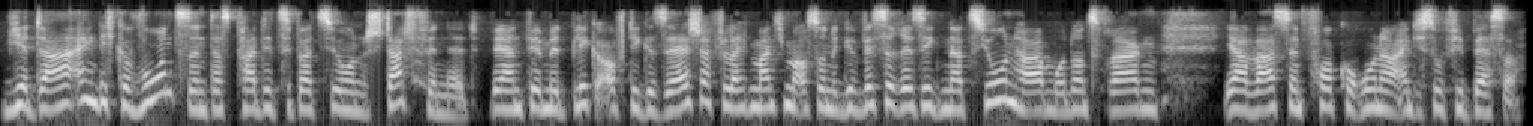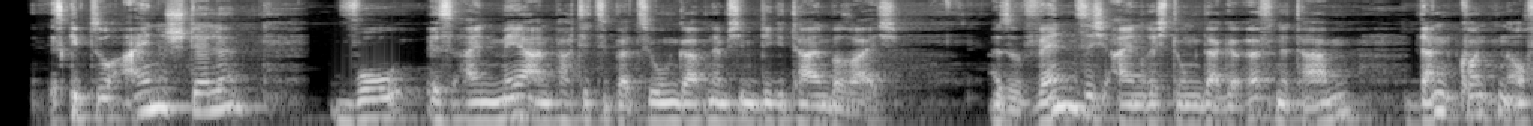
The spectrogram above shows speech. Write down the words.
wir da eigentlich gewohnt sind, dass Partizipation stattfindet, während wir mit Blick auf die Gesellschaft vielleicht manchmal auch so eine gewisse Resignation haben und uns fragen, ja, war es denn vor Corona eigentlich so viel besser? Es gibt so eine Stelle, wo es ein Mehr an Partizipation gab, nämlich im digitalen Bereich. Also wenn sich Einrichtungen da geöffnet haben, dann konnten auch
